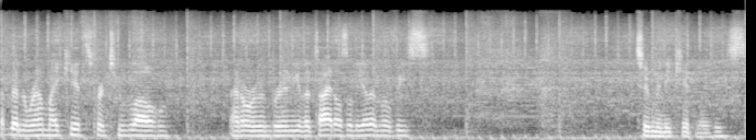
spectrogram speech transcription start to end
I've been around my kids for too long. I don't remember any of the titles of the other movies. Too many kid movies.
